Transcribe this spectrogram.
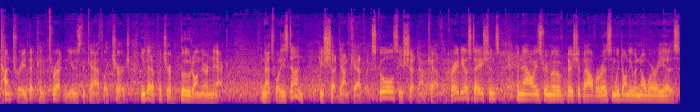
country that can threaten you is the Catholic Church. You got to put your boot on their neck. And that's what he's done. He's shut down Catholic schools, he's shut down Catholic radio stations, and now he's removed Bishop Alvarez, and we don't even know where he is.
